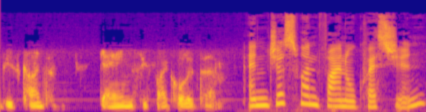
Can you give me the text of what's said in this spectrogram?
these kinds of games, if I call it that. And just one final question.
